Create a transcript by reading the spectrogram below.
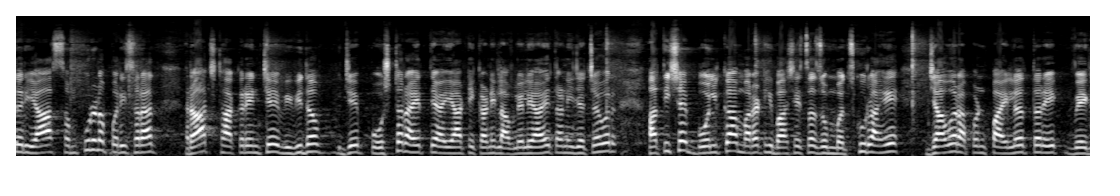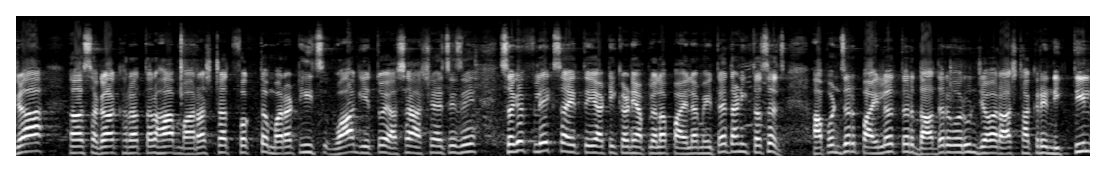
तर या संपूर्ण परिसरात राज ठाकरेंचे विविध जे पोस्टर आहेत त्या या ठिकाणी लावलेले आहेत आणि ज्याच्यावर अतिशय बोलका मराठी भाषेचा जो मजकूर आहे ज्यावर आपण पाहिलं तर एक वेगळा सगळा खरा तर हा महाराष्ट्रात फक्त मराठीच वाघ येतोय अशा आशयाचे जे सगळे फ्लेक्स आहेत ते या ठिकाणी आपल्याला पाहायला मिळत आहेत. आणि तसंच आपण जर पाहिलं तर दादरवरून जेव्हा राज ठाकरे निघतील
